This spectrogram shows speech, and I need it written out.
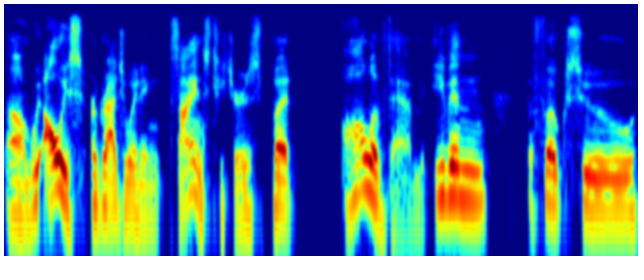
Um, we always are graduating science teachers, but all of them, even the folks who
